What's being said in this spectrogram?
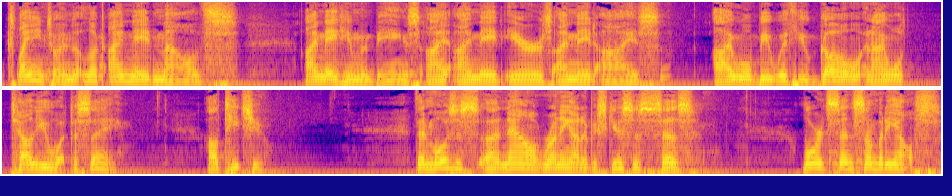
explaining to him that, look, I made mouths I made human beings. I, I made ears. I made eyes. I will be with you. Go and I will tell you what to say. I'll teach you. Then Moses, uh, now running out of excuses, says, Lord, send somebody else.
